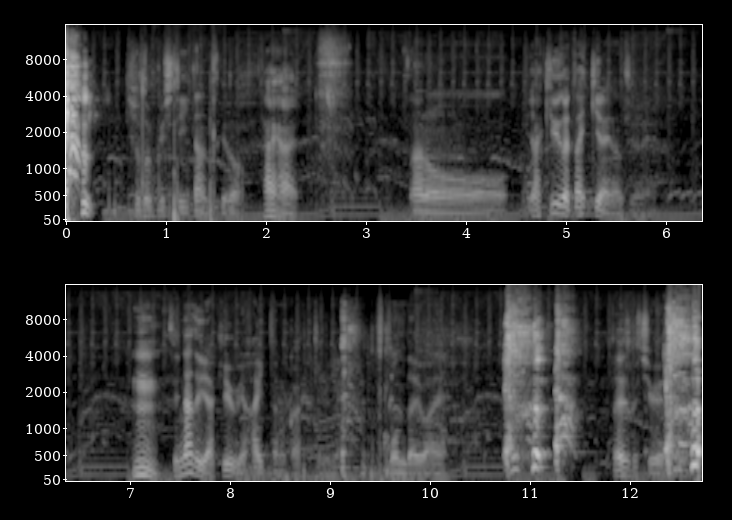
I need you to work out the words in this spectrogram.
所属していたんですけど。はいはい。あのー、野球が大嫌いなんですよね。うん。でなぜ野球部に入ったのかっていう。ね問題はね。大丈夫ですか中平さん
